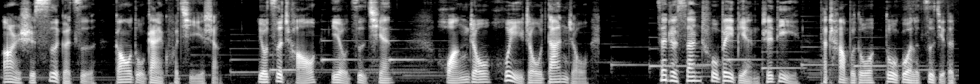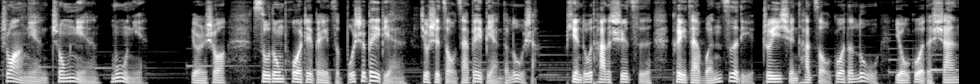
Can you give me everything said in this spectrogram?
二十四个字，高度概括其一生。有自嘲，也有自谦。黄州、惠州、儋州，在这三处被贬之地，他差不多度过了自己的壮年、中年、暮年。有人说，苏东坡这辈子不是被贬，就是走在被贬的路上。品读他的诗词，可以在文字里追寻他走过的路、游过的山、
